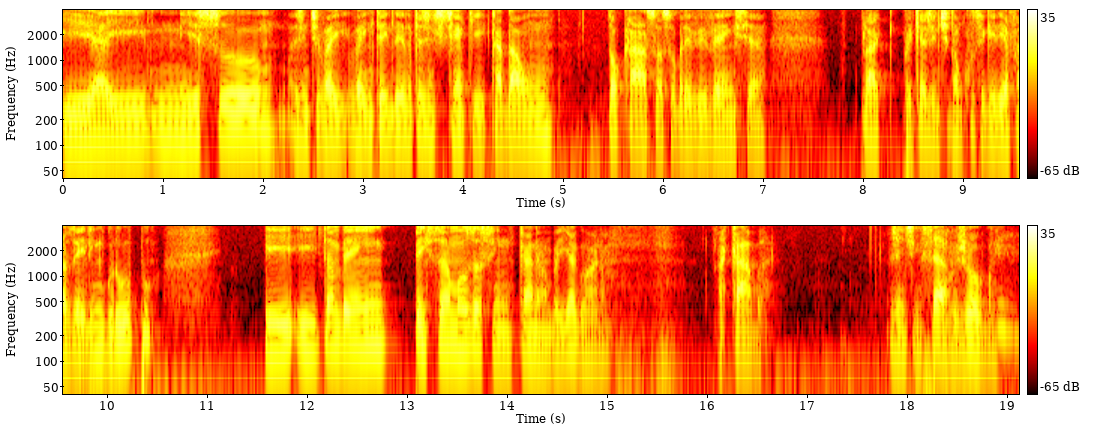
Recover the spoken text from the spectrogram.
E aí nisso a gente vai, vai entendendo que a gente tinha que cada um tocar a sua sobrevivência, pra, porque a gente não conseguiria fazer em grupo. E, e também pensamos assim: caramba, e agora? Acaba? A gente encerra o jogo? Uhum.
